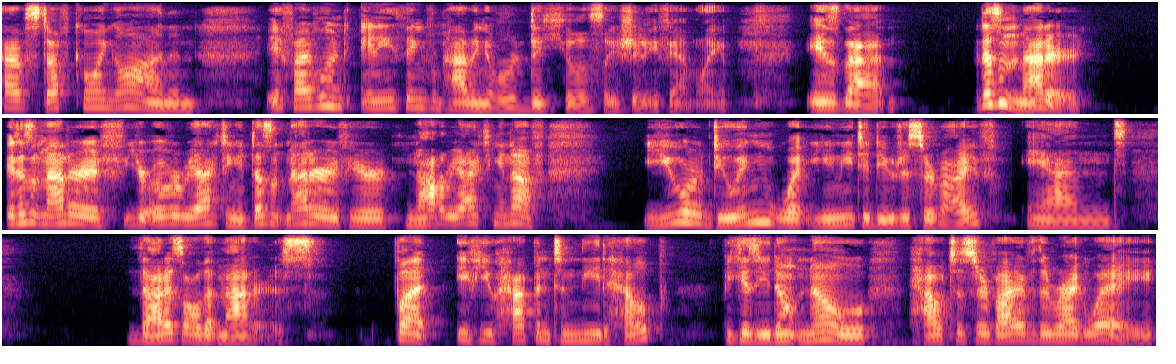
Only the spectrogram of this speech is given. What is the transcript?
have stuff going on and if I've learned anything from having a ridiculously shitty family is that it doesn't matter. It doesn't matter if you're overreacting. It doesn't matter if you're not reacting enough. You are doing what you need to do to survive and that is all that matters. But if you happen to need help because you don't know how to survive the right way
